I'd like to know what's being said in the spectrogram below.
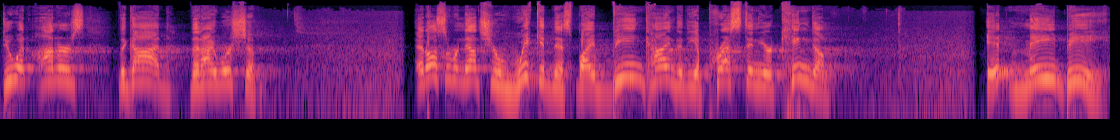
do what honors the God that I worship. And also renounce your wickedness by being kind to the oppressed in your kingdom. It may be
